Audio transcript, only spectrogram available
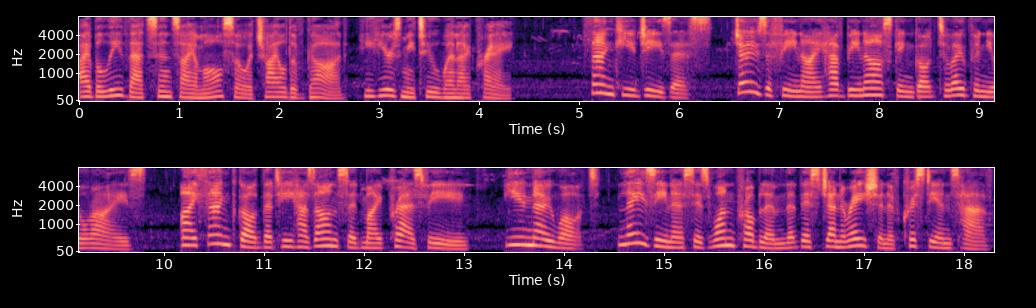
I believe that since I am also a child of God, He hears me too when I pray. Thank you, Jesus. Josephine, I have been asking God to open your eyes. I thank God that He has answered my prayers for you. You know what? Laziness is one problem that this generation of Christians have.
